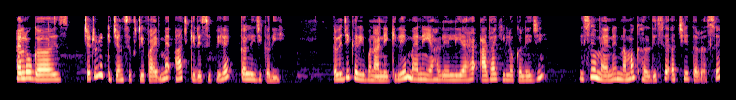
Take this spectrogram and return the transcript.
हेलो गाइस, चटोरी किचन 65 में आज की रेसिपी है कलेजी करी। कलेजी करी बनाने के लिए मैंने यहाँ ले लिया है आधा किलो कलेजी। इसे मैंने नमक हल्दी से अच्छी तरह से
